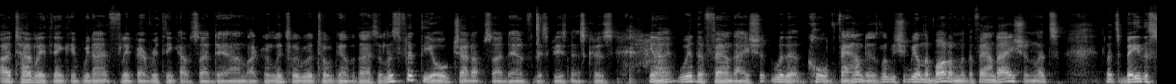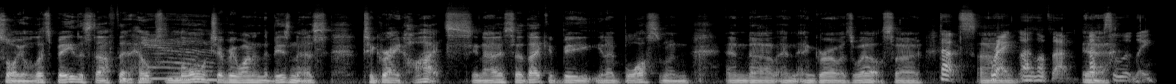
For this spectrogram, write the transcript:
I totally think if we don't flip everything upside down, like literally we were talking the other day, so let's flip the org chart upside down for this business because you know we're the foundation, we're the called founders. We should be on the bottom with the foundation. Let's let's be the soil. Let's be the stuff that helps yeah. launch everyone in the business to great heights. You know, so they could be you know blossom and and uh, and and grow as well. So that's um, great. I love that. Yeah. Absolutely.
